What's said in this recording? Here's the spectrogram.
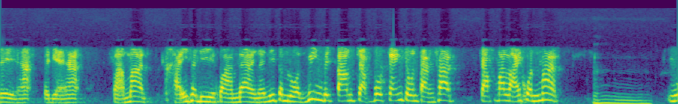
นี่ฮะ เป็นไงฮะ สามารถไขคดีความได้นะ นี่ตำรวจวิ่งไปตามจับพวกแก๊งโจรต่างชาติ จับมาหลายคนมากอืมง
